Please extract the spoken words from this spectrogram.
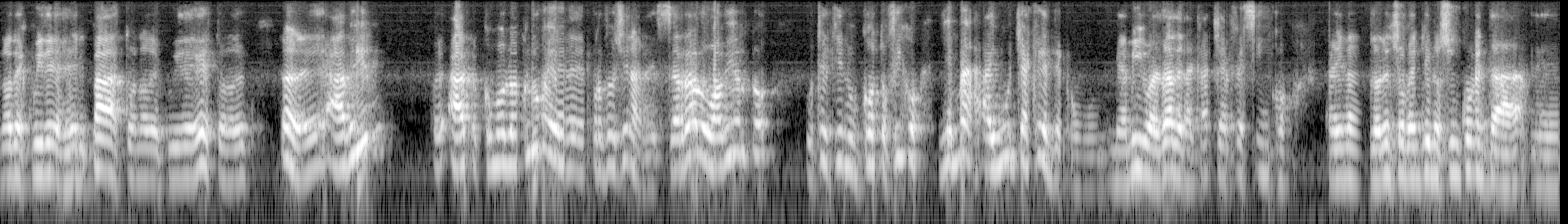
no descuides el pasto, no descuides esto, no descuides... Eh, como los clubes profesionales, cerrado o abierto, usted tiene un costo fijo, y es más, hay mucha gente, como mi amigo allá de la cancha F5, ahí en Lorenzo 2150, eh,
